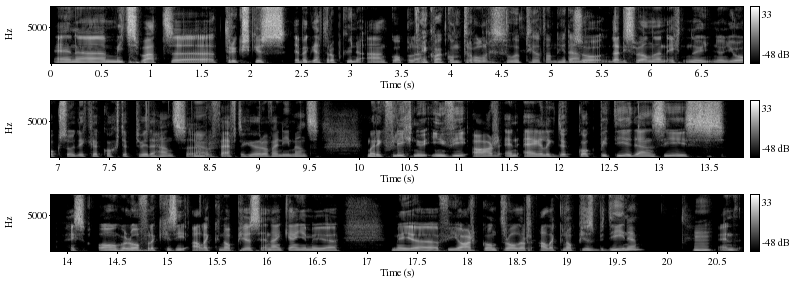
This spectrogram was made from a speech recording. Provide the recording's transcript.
En mits wat eh trucjes heb ik dat erop kunnen aankoppelen. En qua controllers, hoe heb je dat dan gedaan? Zo, dat is wel een, echt een, een joke zo, die ik gekocht heb tweedehands eh, Ja. voor 50 euro van iemand. Maar ik vlieg nu in VR en eigenlijk de cockpit die je dan ziet is is ongelooflijk. Je ziet alle knopjes en dan kan je met je, met je VR-controller alle knopjes bedienen. Hm. En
